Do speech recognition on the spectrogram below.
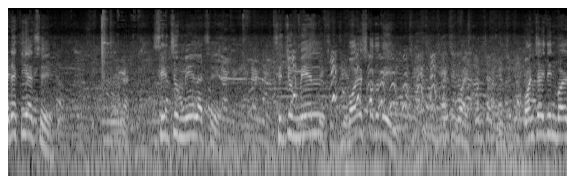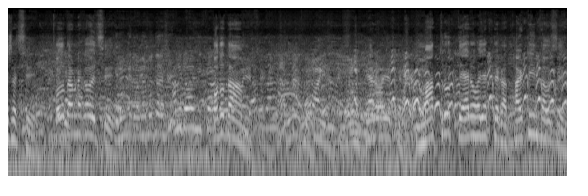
এটা কি আছে? সিজু মেল আছে। সিজু, মেল, বয়স কত দিন বয়স পঞ্চাশ দিন বয়স আছে। কত দাম রাখা হয়েছে? কত দাম? মাত্র তেরো হাজার টাকা থার্টিন থাউজেন্ড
